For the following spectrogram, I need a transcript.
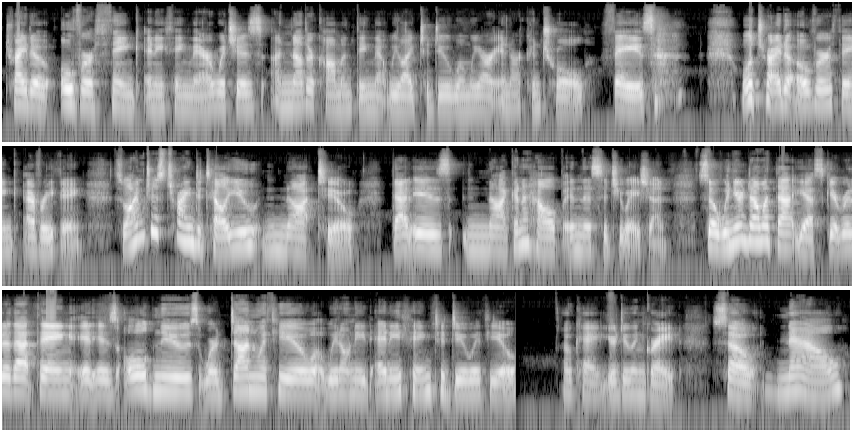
try to overthink anything there, which is another common thing that we like to do when we are in our control phase. we'll try to overthink everything. So I'm just trying to tell you not to. That is not going to help in this situation. So when you're done with that, yes, get rid of that thing. It is old news. We're done with you. We don't need anything to do with you. Okay, you're doing great. So now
